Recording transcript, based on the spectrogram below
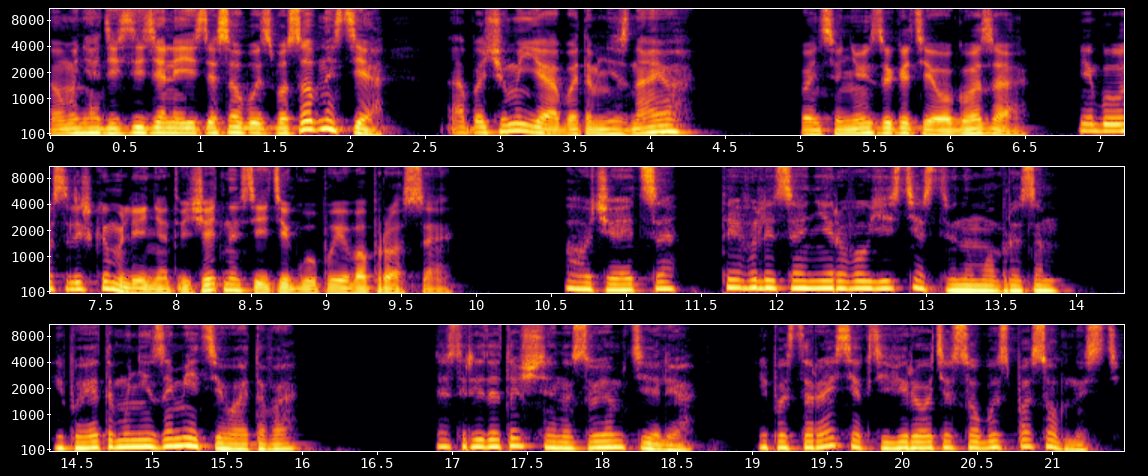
У меня действительно есть особые способности? А почему я об этом не знаю? Фансянюй закатила глаза, и было слишком лень отвечать на все эти глупые вопросы. Получается, ты эволюционировал естественным образом, и поэтому не заметил этого. Сосредоточься на своем теле и постарайся активировать особую способность.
